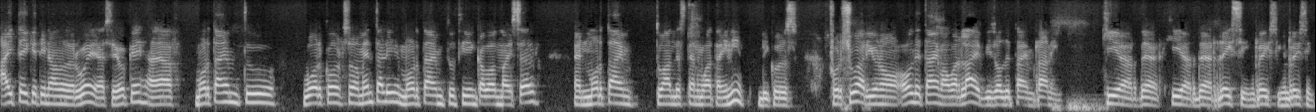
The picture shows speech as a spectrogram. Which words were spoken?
I take it in another way. I say, okay, I have more time to work also mentally, more time to think about myself, and more time to understand what I need. Because for sure, you know, all the time our life is all the time running here, there, here, there, racing, racing, racing.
